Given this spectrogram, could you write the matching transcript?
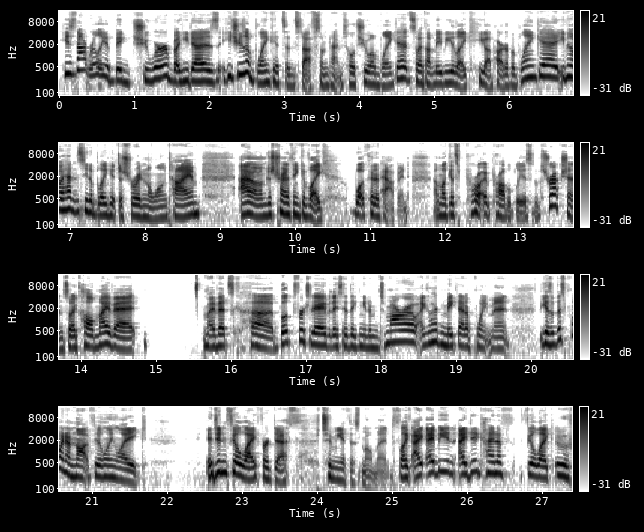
He's not really a big chewer, but he does, he chews up blankets and stuff sometimes. He'll chew on blankets. So I thought maybe like he got part of a blanket, even though I hadn't seen a blanket destroyed in a long time. I don't know. I'm just trying to think of like what could have happened. I'm like, it's pro- it probably is an obstruction. So I called my vet my vet's uh, booked for today, but they said they can get him tomorrow. I go ahead and make that appointment because at this point I'm not feeling like it didn't feel life or death to me at this moment. Like I, I mean, I did kind of feel like, ooh,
